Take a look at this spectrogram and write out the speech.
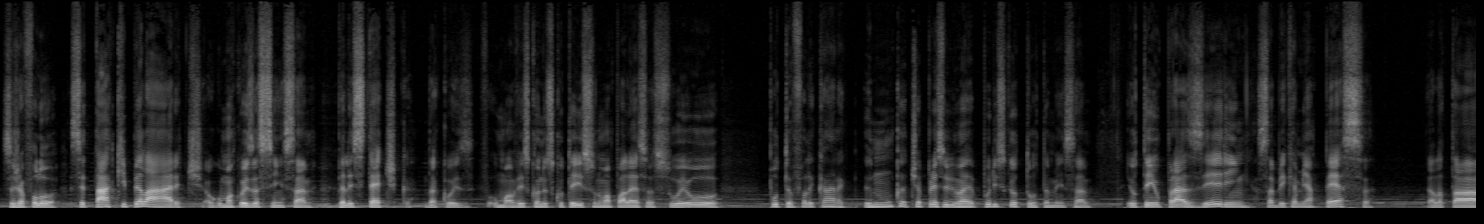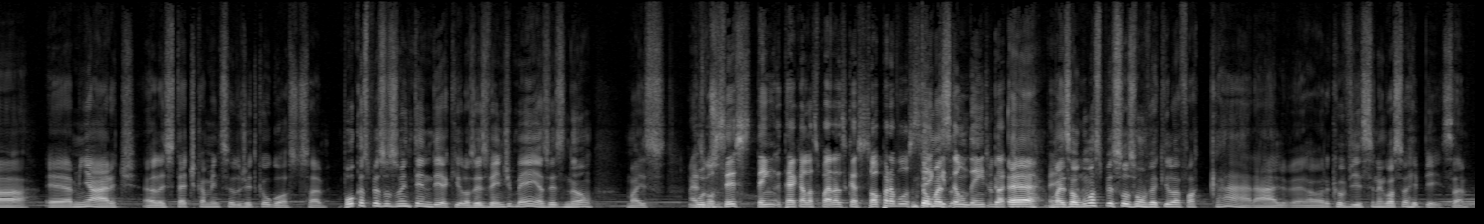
Você já falou, você tá aqui pela arte, alguma coisa assim, sabe? Uhum. Pela estética da coisa. Uma vez quando eu escutei isso numa palestra sua, eu. Puta, eu falei, cara, eu nunca tinha percebido, mas é por isso que eu tô também, sabe? Eu tenho prazer em saber que a minha peça, ela tá. É a minha arte. Ela esteticamente ser do jeito que eu gosto, sabe? Poucas pessoas vão entender aquilo. Às vezes vende bem, às vezes não. Mas. Mas putz, vocês têm, tem aquelas paradas que é só pra você Então, que estão dentro daquela É, peça, mas né? algumas pessoas vão ver aquilo e vão falar: caralho, velho, a hora que eu vi esse negócio eu arrepiei, sabe?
